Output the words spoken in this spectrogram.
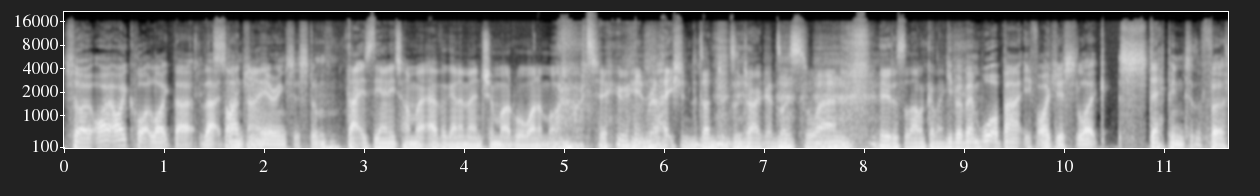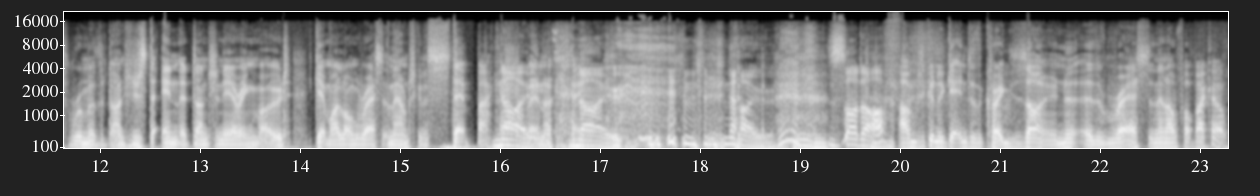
So I, I quite like that that Side note. dungeoneering system. That is the only time we're ever going to mention World War One and World War Two in relation to Dungeons and Dragons. I swear. Who'd have saw that one coming? Yeah, but then what about if I just like step into the first room of the dungeon just to enter dungeoneering mode, get my long rest, and then I'm just going to step back No, out? Then okay. no, no, sod off. I'm just going to get into the correct zone, uh, the rest, and then I'll pop back up.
